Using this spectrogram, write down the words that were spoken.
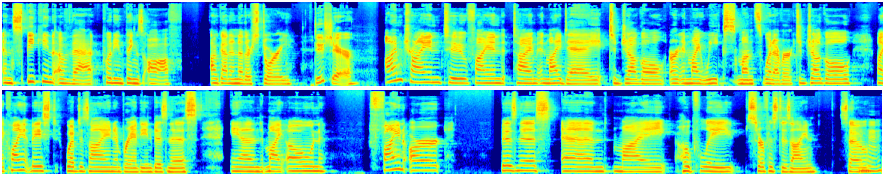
And speaking of that, putting things off, I've got another story. Do share. I'm trying to find time in my day to juggle, or in my weeks, months, whatever, to juggle my client based web design and branding business and my own fine art business and my hopefully surface design. So mm-hmm.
